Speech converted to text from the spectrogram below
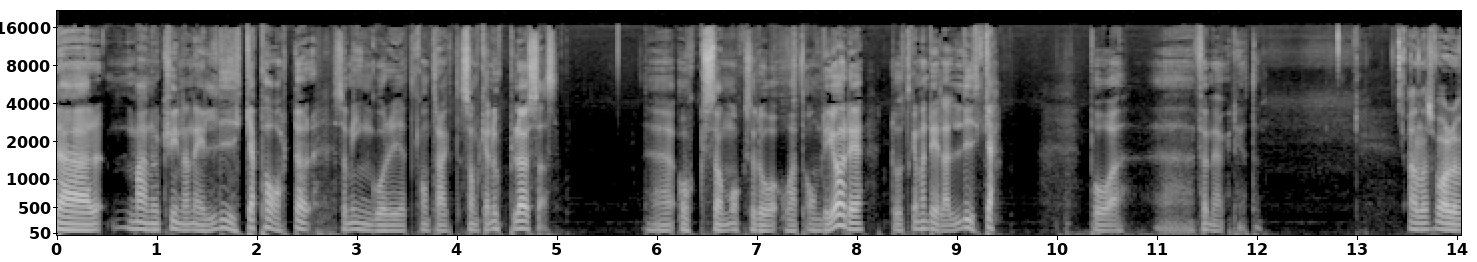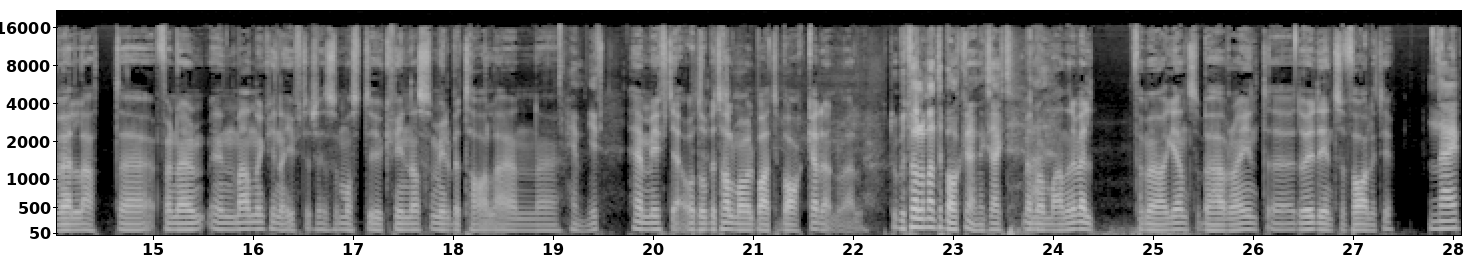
Där man och kvinnan är lika parter som ingår i ett kontrakt som kan upplösas. Eh, och som också då, och att om det gör det, då ska man dela lika på eh, förmögenheten. Annars var det väl att eh, för när en man och en kvinna gifter sig så måste ju kvinnans familj betala en eh, Hemgift. hemgift ja, och då betalar man väl bara tillbaka den väl. Då betalar man tillbaka den, exakt. Men om mannen är väldigt förmögen så behöver han ju inte, då är det inte så farligt ju. Nej,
